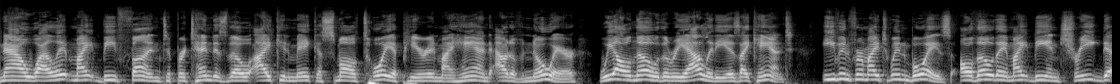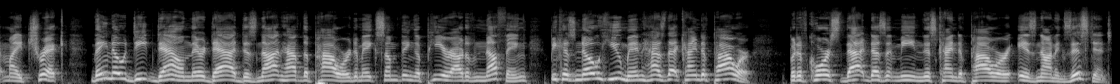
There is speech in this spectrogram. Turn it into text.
Now, while it might be fun to pretend as though I can make a small toy appear in my hand out of nowhere, we all know the reality is I can't. Even for my twin boys, although they might be intrigued at my trick, they know deep down their dad does not have the power to make something appear out of nothing because no human has that kind of power. But of course, that doesn't mean this kind of power is non existent.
